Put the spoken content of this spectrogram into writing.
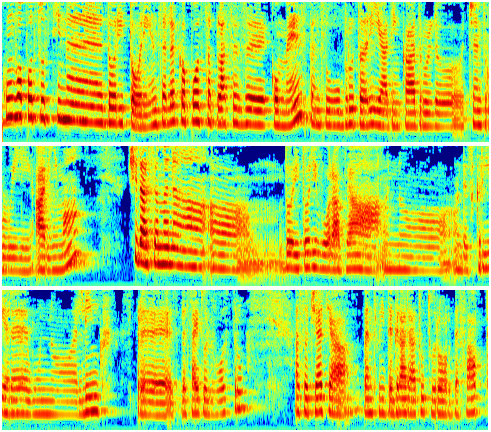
Cum vă pot susține doritorii? Înțeleg că pot să placeze comenzi pentru brutăria din cadrul uh, centrului Arima și de asemenea uh, doritorii vor avea în, uh, în descriere un link spre, spre site-ul vostru asociația pentru integrarea tuturor, de fapt,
